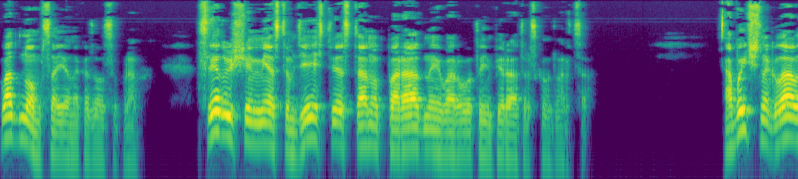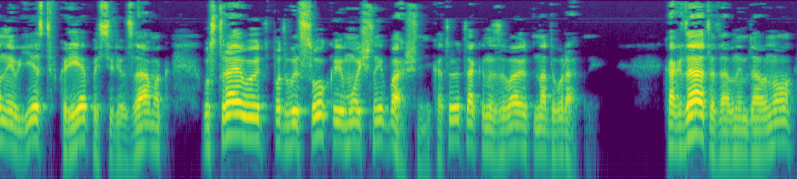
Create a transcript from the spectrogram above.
В одном Саян оказался прав. Следующим местом действия станут парадные ворота императорского дворца. Обычно главный въезд в крепость или в замок устраивают под высокой и мощной башней, которую так и называют надвратной. Когда-то, давным-давно,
